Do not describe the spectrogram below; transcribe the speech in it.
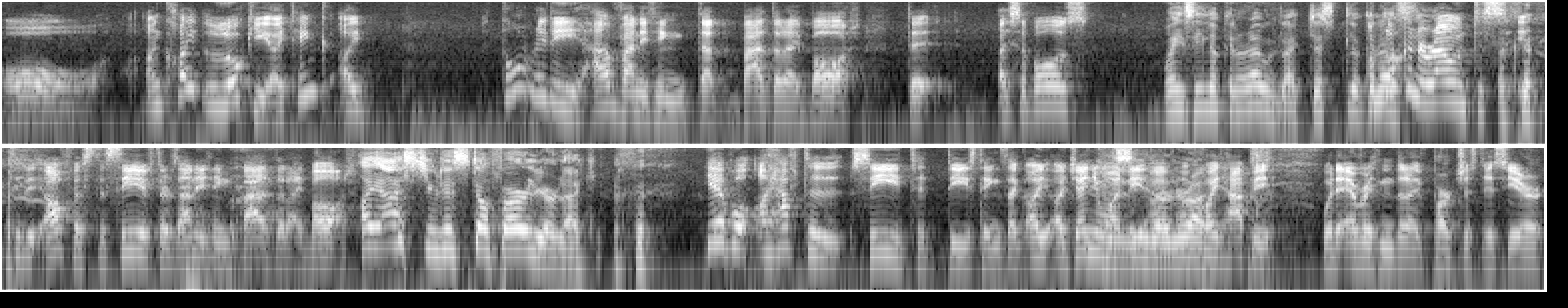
Oh, I'm quite lucky. I think I don't really have anything that bad that I bought. The, I suppose Why is he looking around? Like, just look I'm at us. looking around to see, to the office to see if there's anything bad that I bought. I asked you this stuff earlier, like. Yeah, but I have to see to these things. Like I, I genuinely, I'm, I'm quite happy with everything that I've purchased this year.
